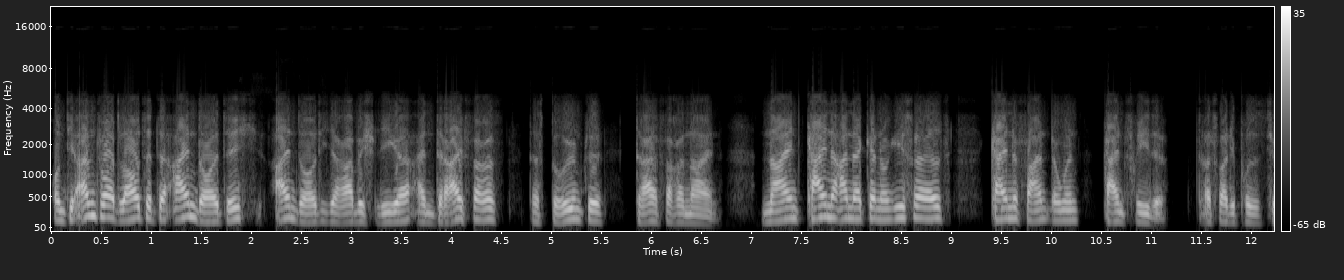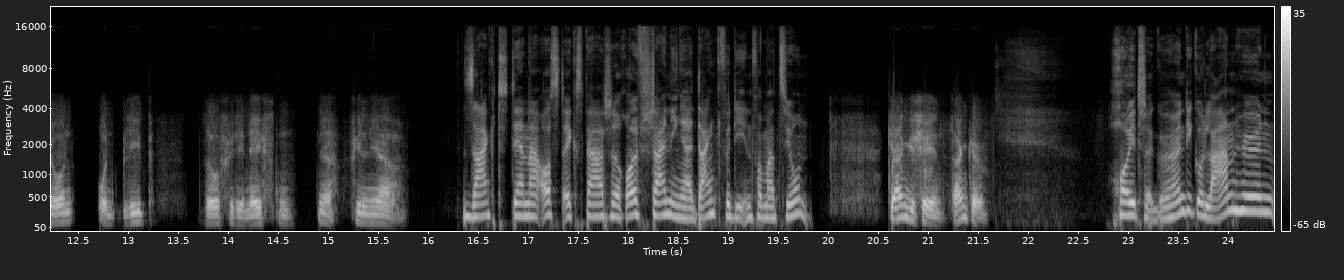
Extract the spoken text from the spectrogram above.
Und die Antwort lautete eindeutig, eindeutig die Arabische Liga, ein dreifaches, das berühmte dreifache Nein. Nein, keine Anerkennung Israels, keine Verhandlungen, kein Friede. Das war die Position und blieb so für die nächsten ja, vielen Jahre. Sagt der Nahostexperte Rolf Steininger. Dank für die Information. Gern geschehen. Danke. Heute gehören die Golanhöhen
